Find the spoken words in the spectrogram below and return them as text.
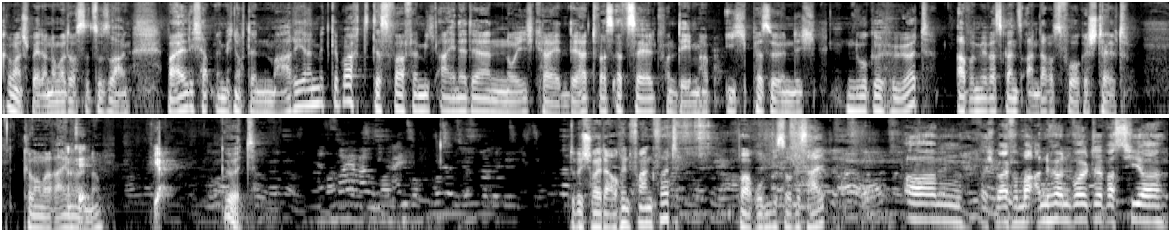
können wir später nochmal was dazu sagen. Weil ich habe nämlich noch den Marian mitgebracht. Das war für mich eine der Neuigkeiten. Der hat was erzählt, von dem habe ich persönlich nur gehört, aber mir was ganz anderes vorgestellt. Können wir mal reinhören, okay. ne? Ja. Gut. Du bist heute auch in Frankfurt. Warum, wieso, weshalb? Ähm, weil ich mir einfach mal anhören wollte, was hier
